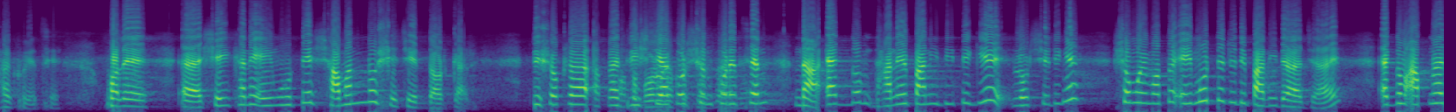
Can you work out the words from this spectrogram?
ভাগ হয়েছে। ফলে সেইখানে এই মুহূর্তে সামান্য সেচের দরকার কৃষকরা আপনার দৃষ্টি আকর্ষণ। করেছেন না একদম ধানের পানি দিতে গিয়ে লোডশেডিং এ সময় মতো এই মুহূর্তে যদি পানি দেওয়া যায় একদম আপনার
